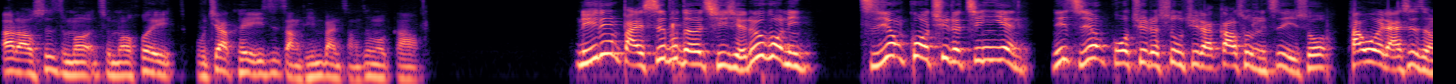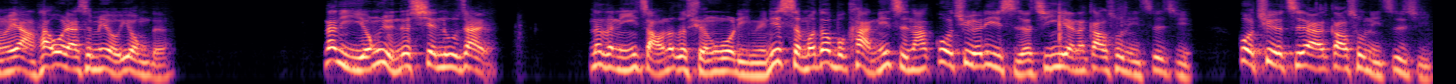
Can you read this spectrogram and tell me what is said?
啊，老师，怎么怎么会股价可以一直涨停板涨这么高？你一定百思不得其解。如果你只用过去的经验，你只用过去的数据来告诉你自己说它未来是怎么样，它未来是没有用的，那你永远就陷入在那个泥沼、那个漩涡里面。你什么都不看，你只拿过去的历史的经验来告诉你自己，过去的资料来告诉你自己，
